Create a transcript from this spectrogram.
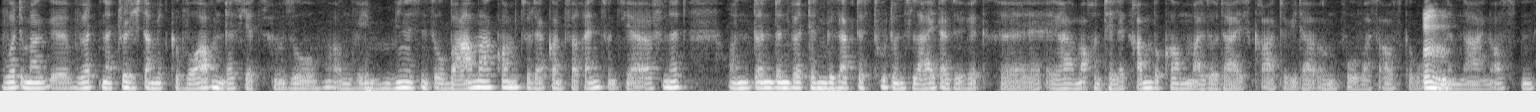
wird immer, wird natürlich damit geworben, dass jetzt so irgendwie mindestens Obama kommt zu der Konferenz und sie eröffnet. Und dann, dann wird dann gesagt, das tut uns leid. Also wir, äh, wir haben auch ein Telegramm bekommen. Also da ist gerade wieder irgendwo was ausgebrochen mhm. im Nahen Osten.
